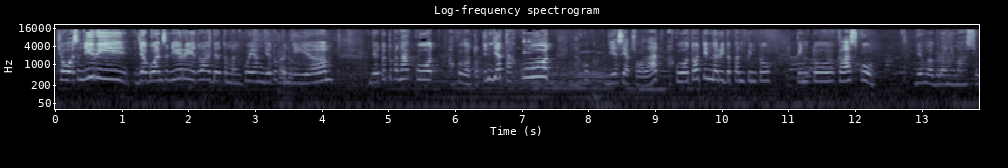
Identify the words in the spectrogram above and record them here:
cowok sendiri jagoan sendiri. Itu ada temanku yang dia tuh pendiam. Dia tuh tuh penakut aku lototin dia takut. Aku dia siap sholat aku lototin dari depan pintu pintu kelasku. Dia nggak berani masuk.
